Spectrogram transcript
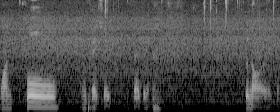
one, four. Okay, so fair bit. but not okay.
